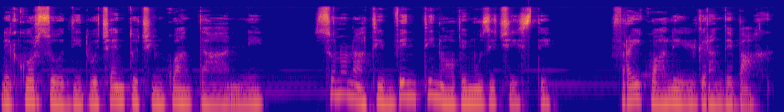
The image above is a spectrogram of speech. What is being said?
nel corso di 250 anni, sono nati 29 musicisti, fra i quali il grande Bach.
